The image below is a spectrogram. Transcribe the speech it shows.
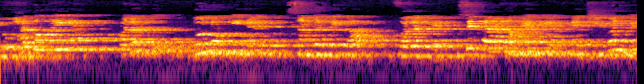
लोहा तो वही है, फलक दोनों की है, संगति का फलक है। उसी तरह हमें भी अपने जीवन में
